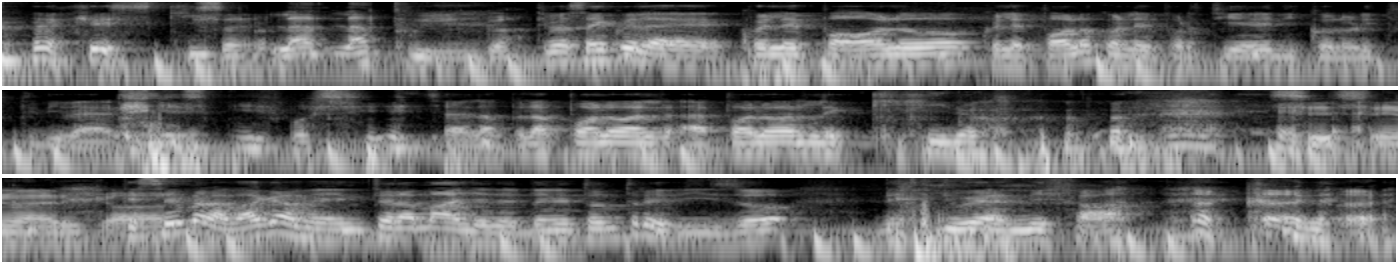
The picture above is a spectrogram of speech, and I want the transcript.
che schifo. La, la Twingo. Tipo, sai quelle, quelle polo, quelle polo con le portiere di colori tutti Che diversi? schifo, sì. Cioè, la, la polo, la polo arlecchino. Sì, sì, me la ricordo. Che sembra vagamente la maglia del Benetton Treviso di due anni fa, quella,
